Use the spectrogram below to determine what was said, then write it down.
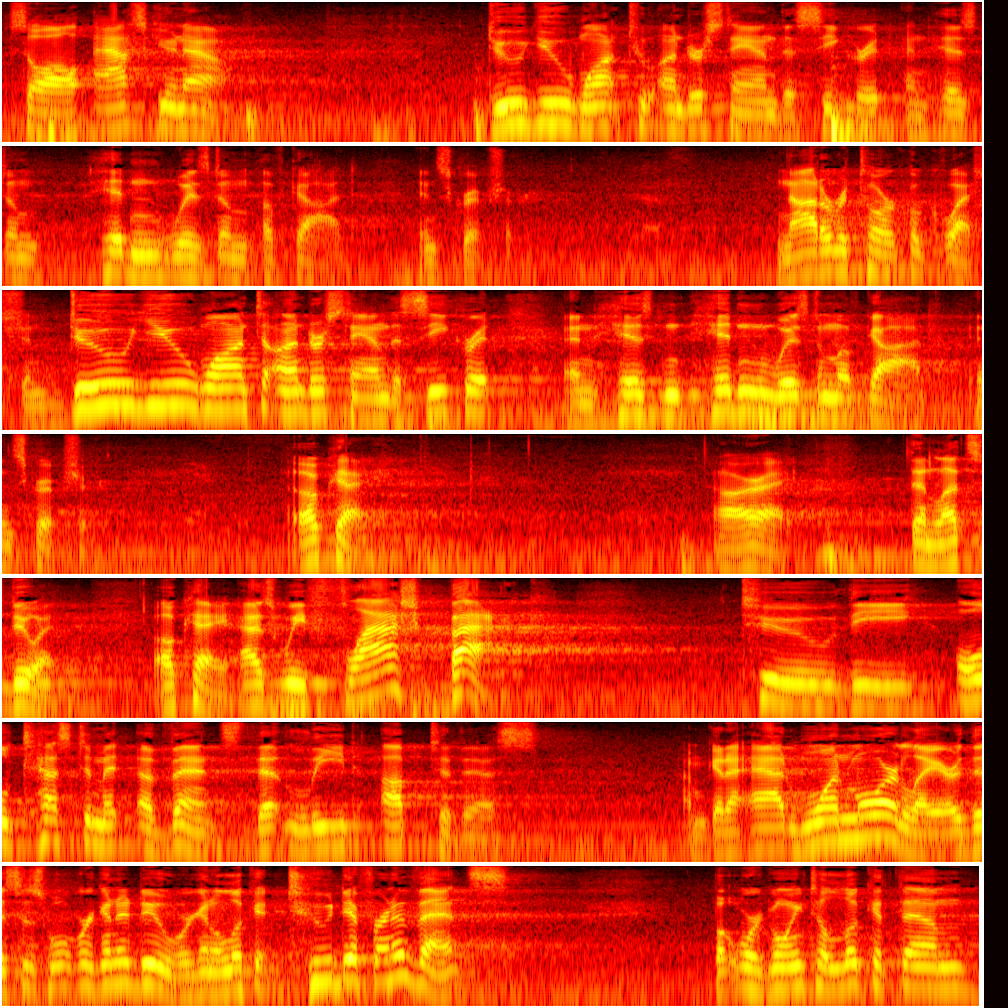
So I'll ask you now do you want to understand the secret and hidden wisdom of God in Scripture? Not a rhetorical question. Do you want to understand the secret and hidden wisdom of God in Scripture? Okay. All right. Then let's do it. Okay, as we flash back to the Old Testament events that lead up to this, I'm going to add one more layer. This is what we're going to do. We're going to look at two different events, but we're going to look at them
